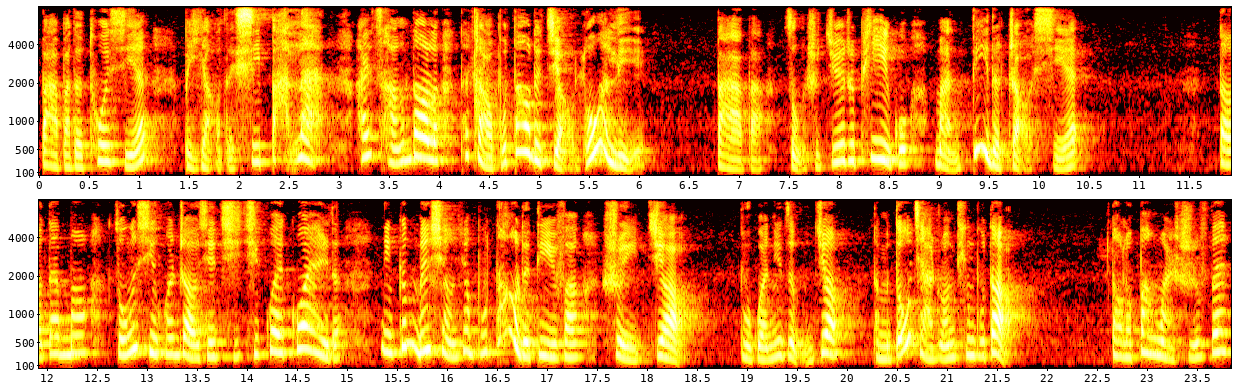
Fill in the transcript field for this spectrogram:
爸爸的拖鞋被咬得稀巴烂，还藏到了他找不到的角落里。爸爸总是撅着屁股满地的找鞋。捣蛋猫总喜欢找些奇奇怪怪的、你根本想象不到的地方睡觉。不管你怎么叫，它们都假装听不到。到了傍晚时分，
